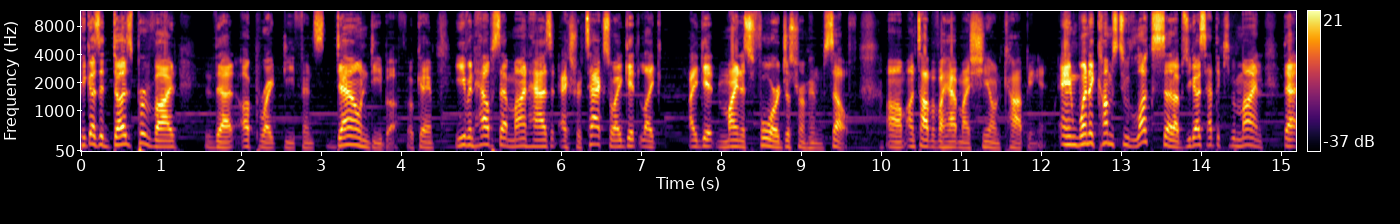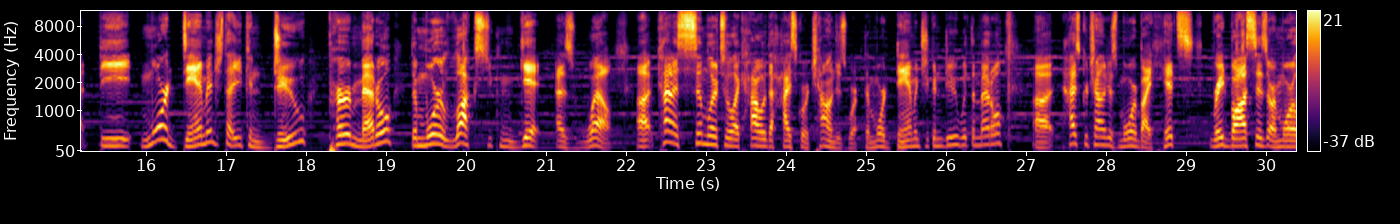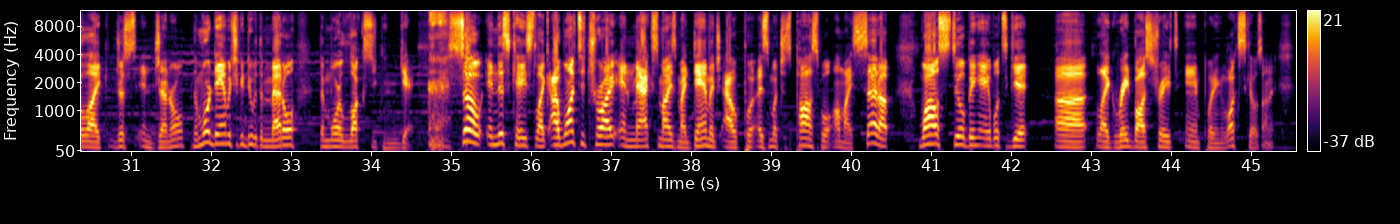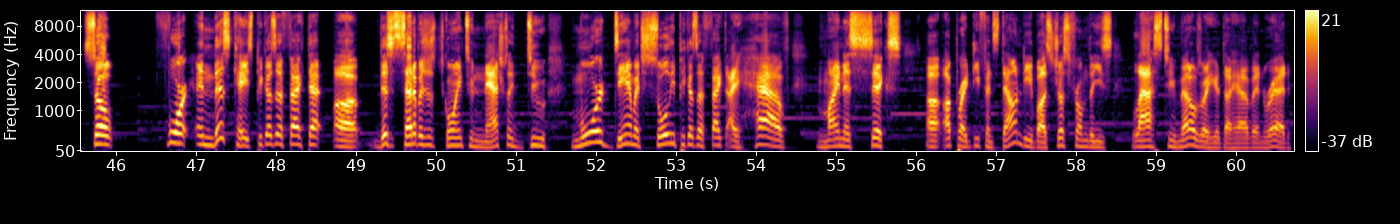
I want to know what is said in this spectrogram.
because it does provide that upright defense down debuff, okay? Even helps that mine has an extra attack, so I get like I get minus 4 just from himself, um, on top of I have my Xion copying it. And when it comes to Lux setups, you guys have to keep in mind that the more damage that you can do per metal, the more Lux you can get as well. Uh, kind of similar to like how the high score challenges work. The more damage you can do with the medal, uh, high score challenges more by hits. Raid bosses are more like just in general. The more damage you can do with the metal, the more lux you can get. so in this case, like I want to try and maximize my damage output as much as possible on my setup while still being able to get uh, like raid boss traits and putting lux skills on it. So for in this case, because of the fact that uh, this setup is just going to naturally do more damage solely because of the fact I have minus six uh, upright defense down debuffs just from these last two medals right here that I have in red.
